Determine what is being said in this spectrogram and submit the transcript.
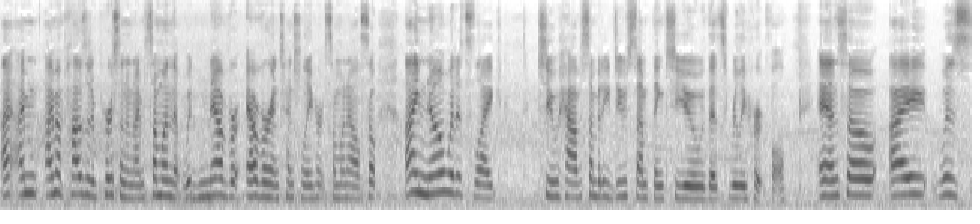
I, I'm, I'm a positive person and I'm someone that would never ever intentionally hurt someone else. So I know what it's like to have somebody do something to you that's really hurtful. And so I was,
